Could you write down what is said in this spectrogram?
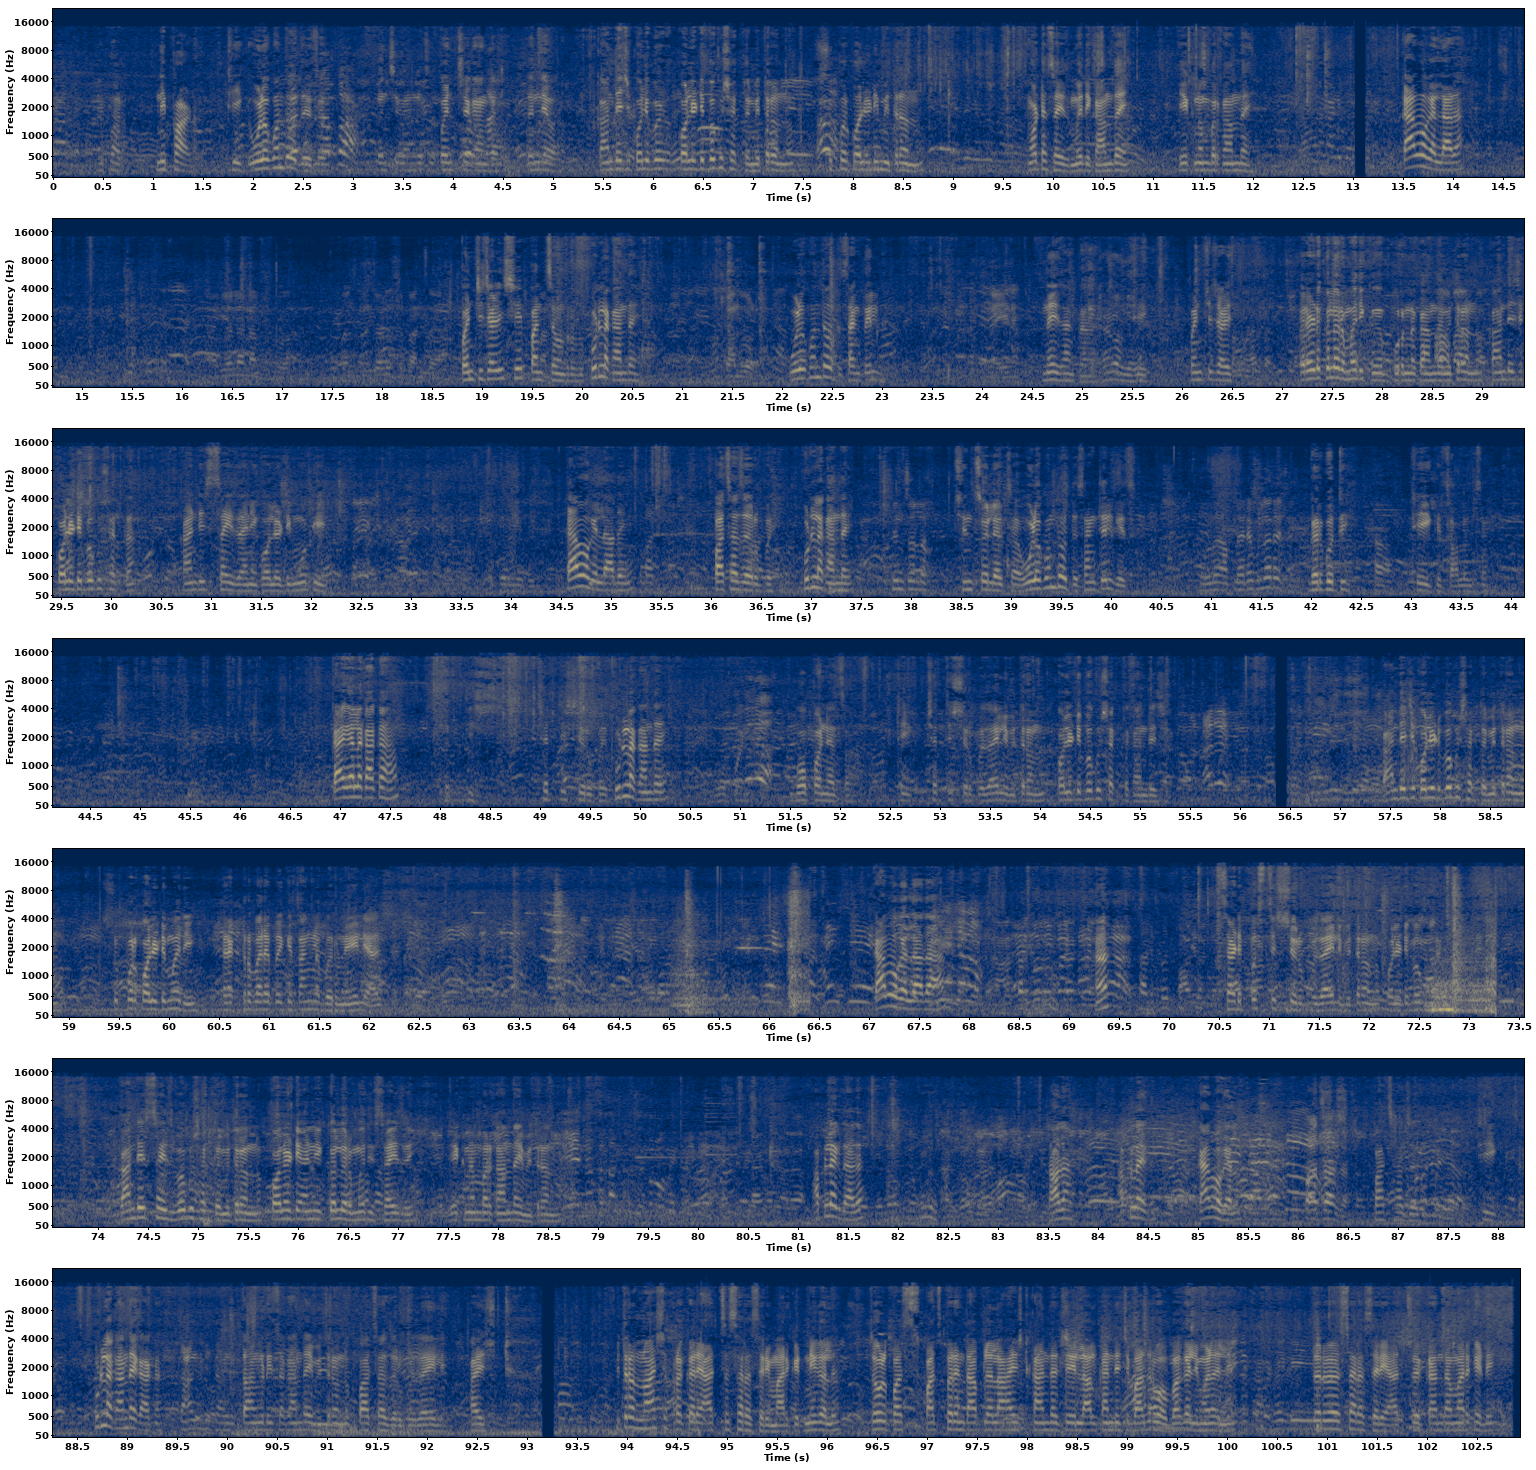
निफाड. ठीक. आहे ओळख कोणतं होतं याचं? पंचगंगा धन्यवाद. कांद्याची क्वालिटी क्वालिटी बघू शकता मित्रांनो. सुपर क्वालिटी मित्रांनो. मोठ्या साईजमध्ये कांदा आहे. एक नंबर कांदा आहे. काय बघायला दादा? पंचेचाळीसशे पंचावन्न रुपये. कुठला कांदा आहे? ओळख कोणतं होतं? सांगता येईल का? नाही सांगता ना. ठीक. पंचेचाळीस. रेड कलरमध्ये क- पूर्ण कांदा मित्रांनो. कांद्याची क्वालिटी बघू शकता. कांद्याची साईज आणि क्वालिटी मोठी. काय बघेल दादा हे? पाच हजार रुपये. कुठला कांदा आहे? चिंचोला. चिंचोल्याचा. ओळख कोणतं होतं? सांगता येईल घ्यायचं आपलं रेग्युलर आहे घरगुती? हा. ठीक आहे चालेल सर काय गेला काका छत्तीस. छत्तीसशे रुपये. कुठला कांदा आहे? बोपाण्याचा. ठीक छत्तीसशे रुपये जाईल मित्रांनो. क्वालिटी बघू शकता कांद्याची. कांद्याची क्वालिटी बघू शकता मित्रांनो. सुपर क्वालिटीमध्ये ट्रॅक्टर बऱ्यापैकी चांगलं भरून येईल आज. काय बघाल दादा? हां? साडे पस्तीसशे रुपये जाईल मित्रांनो. क्वालिटी बघू शकता. कांद्याची साईज बघू शकता मित्रांनो. क्वालिटी आणि कलरमध्ये साईज आहे. एक नंबर कांदा आहे मित्रांनो. आपला आहे का दादा. दादा आपला आहे का काय बघायला पाच हजार. पाच हजार रुपये. ठीक आहे. कुठला कांदा आहे काका? तांगडीचा कांदा आहे मित्रांनो. पाच हजार रुपये जाईल हायस्ट. मित्रांनो अशा प्रकारे आजचं सरासरी मार्केट निघालं. जवळपास पाचपर्यंत आपल्याला हायस्ट कांद्याचे लाल कांद्याचे बाजारभाव बघायला मिळाले. तर सरासरी आजचं कांदा मार्केट आहे.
